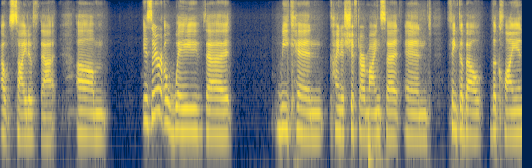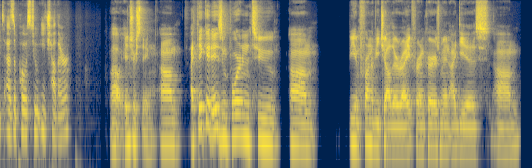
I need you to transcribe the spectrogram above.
outside of that. Um, is there a way that we can kind of shift our mindset and think about the client as opposed to each other? Wow, interesting. Um, I think it is important to um, be in front of each other, right, for encouragement, ideas, um,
